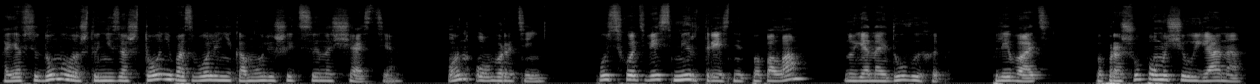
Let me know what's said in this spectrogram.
а я все думала, что ни за что не позволю никому лишить сына счастья. Он оборотень. Пусть хоть весь мир треснет пополам, но я найду выход. Плевать. Попрошу помощи у Яна.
